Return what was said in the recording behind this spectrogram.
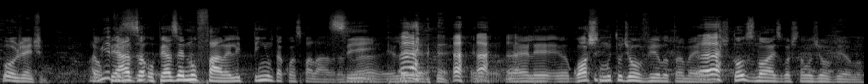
Bom, gente, não, o, Piazza, o Piazza ele não fala, ele pinta com as palavras. Sim. Né? Ele, é, né, ele, eu gosto muito de ouvi-lo também. Todos nós gostamos de ouvi-lo.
